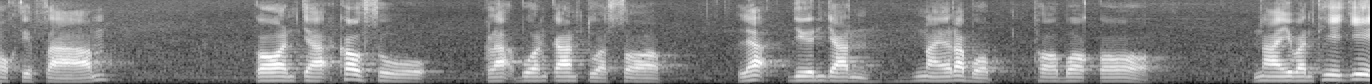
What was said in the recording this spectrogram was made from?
2563 ก่อนจะเข้าสู่กระบวนการตรวจสอบ และยืนยันในระบบทบก ในวันที่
